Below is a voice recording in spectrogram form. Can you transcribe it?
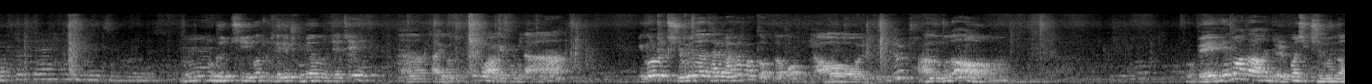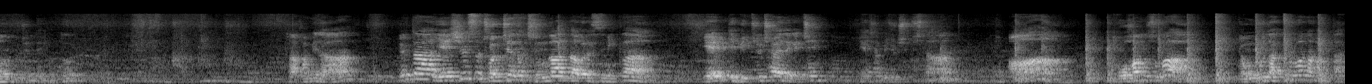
어떻게 해야 될지 모르겠어 음, 그렇지. 이것도 되게 중요한 문제지? 아, 자, 이것도 풀고 가겠습니다. 이걸로 질문하는 사람이 한 명밖에 없다고? 야, 이걸 잘하는구나. 뭐매 해마다 한 10번씩 질문 나오는 문제인데, 이것도. 자, 갑니다. 일단 얘 실수 전체에서 증가한다 그랬으니까 얘를 이제 밑줄 쳐야 되겠지? 예, 자, 밑줄 칩시다. 아, 도함수가 0보다 크거나 같다.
